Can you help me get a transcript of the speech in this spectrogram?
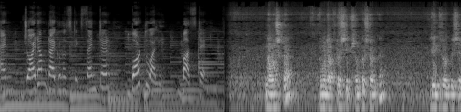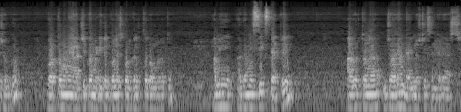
and Jairam diagnostic centre Bordowali bus stand. নমস্কার। আমি ডক্টর শিবশঙ্কর সরকার, হৃদরোগ বিশেষজ্ঞ, বর্তমানে আরজিকর মেডিকেল কলেজ, কলকাতাতে কর্মরত। আমি আগামী six April Agartala Jairam diagnostic সেন্টারে আসছি।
